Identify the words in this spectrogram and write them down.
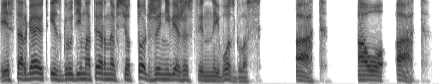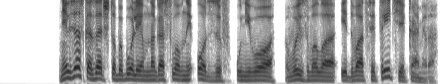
исторгают из груди Матерна все тот же невежественный возглас ад. АО «Ад». Нельзя сказать, чтобы более многословный отзыв у него вызвала и 23-я камера,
